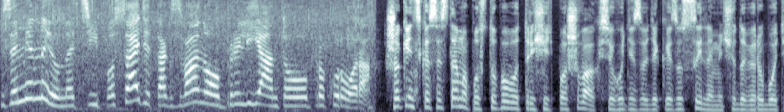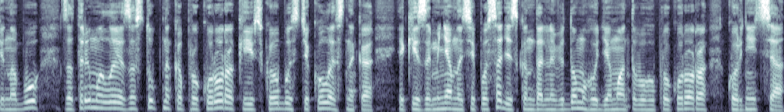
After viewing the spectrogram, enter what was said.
замінив на цій посаді так званого брильянтового прокурора. Шокінська система поступово тріщить по швах. Сьогодні, завдяки зусиллям і чудовій роботі НАБУ, затримали заступника прокурора Київської області Колесника, який заміняв на цій посаді скандально відомого діамантового прокурора Корнійця.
